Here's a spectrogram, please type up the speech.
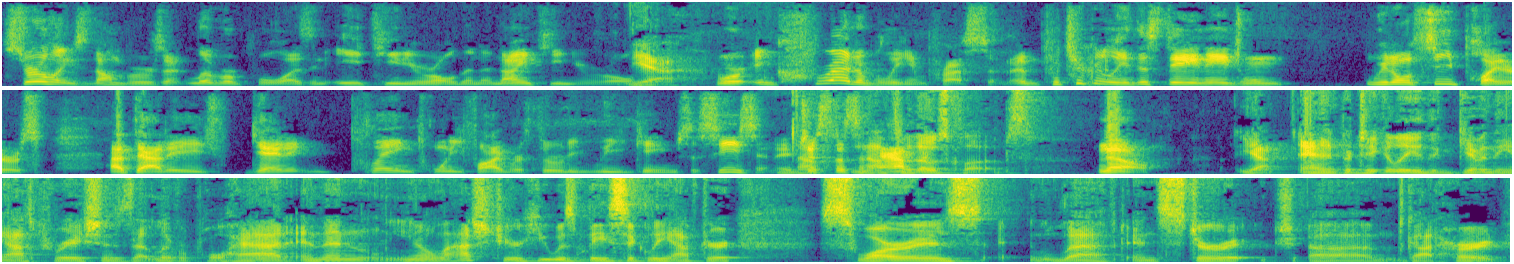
Sterling's numbers at Liverpool as an 18 year old and a 19 year old yeah. were incredibly impressive, and particularly in this day and age when we don't see players at that age getting playing 25 or 30 league games a season. It not, just doesn't not happen. for those clubs. No, yeah, and particularly given the aspirations that Liverpool had, and then you know last year he was basically after Suarez left and Sturridge uh, got hurt,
